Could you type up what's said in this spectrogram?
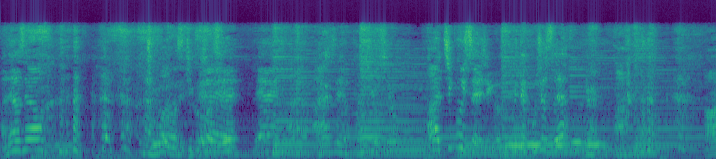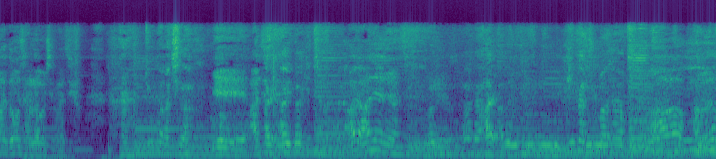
안녕하세요 아 찍고 있어요 지금 그때 보셨어요? 아, 아 너무 잘 나오셔가지고 조금 같이 나. 예, 예. 아니, 아니 아니 나 괜찮아. 아니, 아니, 아니, 아니. 나, 나, 나, 기타 줄만 하고. 아, 바로요?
